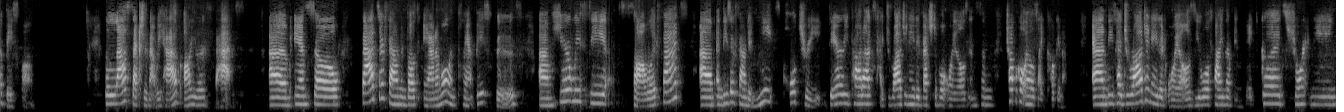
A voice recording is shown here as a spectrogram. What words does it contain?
a baseball. The last section that we have are your fats. Um, and so fats are found in both animal and plant-based foods. Um, here we see solid fats, um, and these are found in meats, poultry, dairy products, hydrogenated vegetable oils, and some tropical oils like coconut. And these hydrogenated oils, you will find them in baked goods, shortening,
